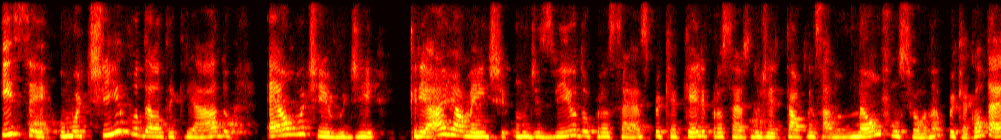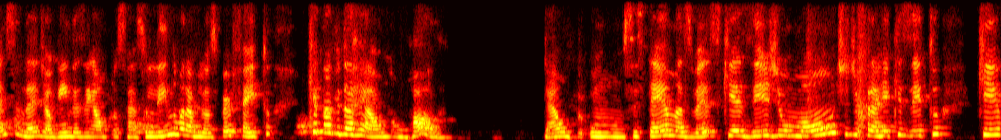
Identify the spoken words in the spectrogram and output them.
e se o motivo dela ter criado é um motivo de criar realmente um desvio do processo, porque aquele processo do jeito que estava pensado não funciona, porque acontece, né, de alguém desenhar um processo lindo, maravilhoso, perfeito, que na vida real não rola. É um, um sistema, às vezes, que exige um monte de pré-requisito que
